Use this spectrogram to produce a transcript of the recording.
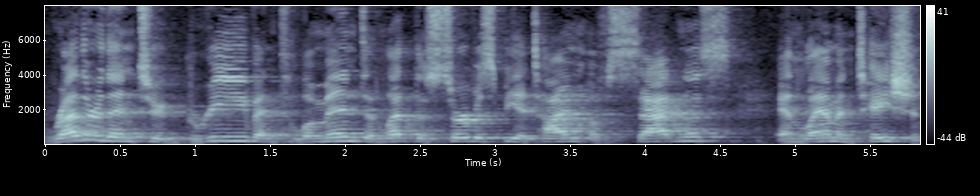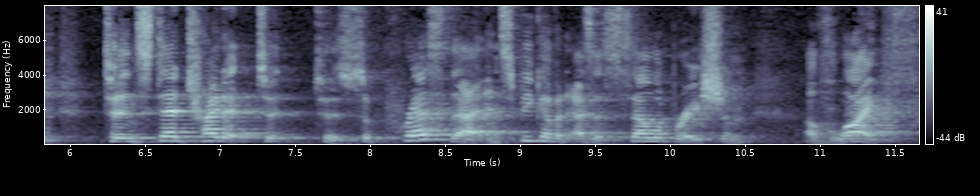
rather than to grieve and to lament and let the service be a time of sadness and lamentation, to instead try to, to, to suppress that and speak of it as a celebration of life.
